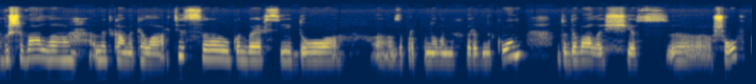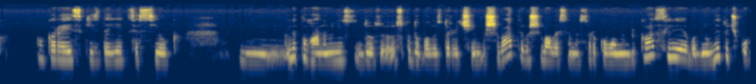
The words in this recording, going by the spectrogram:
Вишивала нитками Телартіс у конверсії до е, запропонованих виробником. Додавала ще е, шовк корейський, здається, сілк. Непогано мені сподобалось, до речі, вишивати. Вишивалася на 40-му Ньюкаслі в одну ниточку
